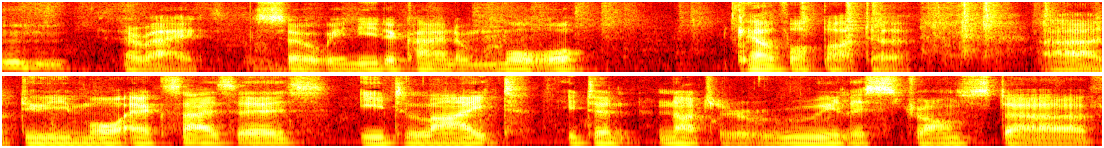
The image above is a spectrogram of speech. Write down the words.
Mm-hmm. All right. So we need a kind of more careful about uh, uh, doing more exercises, eat light, eat uh, not really strong stuff,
